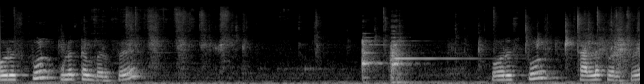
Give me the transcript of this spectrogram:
ஒரு ஸ்பூன் உளுத்தம்பருப்பு ஒரு ஸ்பூன் கடலப்பருப்பு.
